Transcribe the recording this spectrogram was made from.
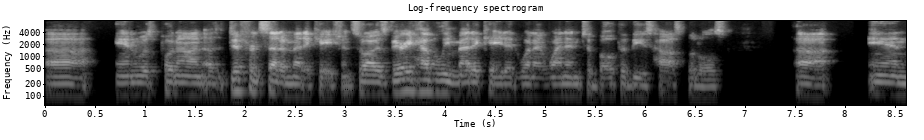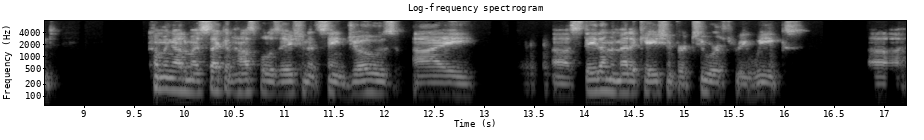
uh, and was put on a different set of medication. So I was very heavily medicated when I went into both of these hospitals. Uh, and coming out of my second hospitalization at St. Joe's, I uh, stayed on the medication for two or three weeks. uh,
